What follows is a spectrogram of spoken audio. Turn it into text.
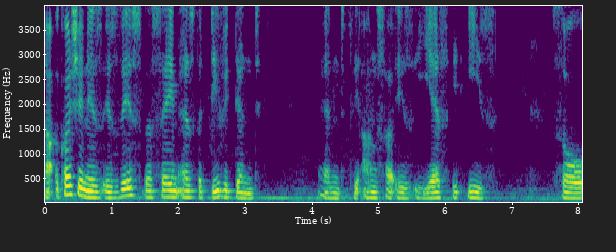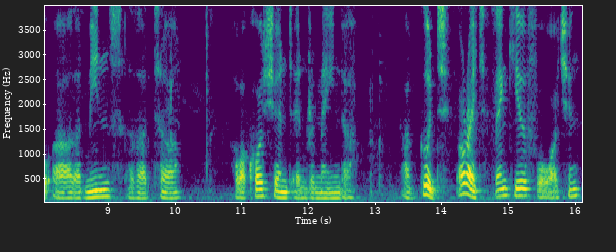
now the question is is this the same as the dividend and the answer is yes it is. So uh, that means that uh, our quotient and remainder are good. All right thank you for watching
